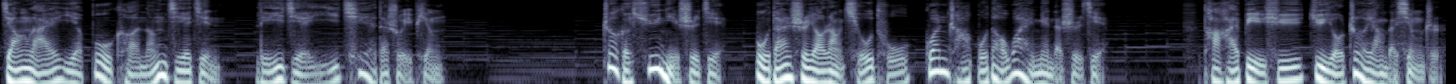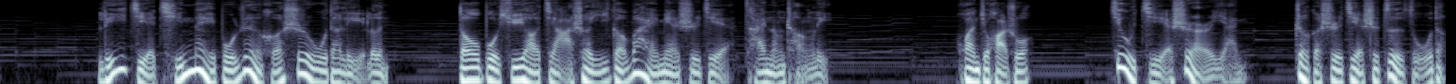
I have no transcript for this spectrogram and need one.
将来也不可能接近理解一切的水平。这个虚拟世界不单是要让囚徒观察不到外面的世界，它还必须具有这样的性质。”理解其内部任何事物的理论，都不需要假设一个外面世界才能成立。换句话说，就解释而言，这个世界是自足的。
